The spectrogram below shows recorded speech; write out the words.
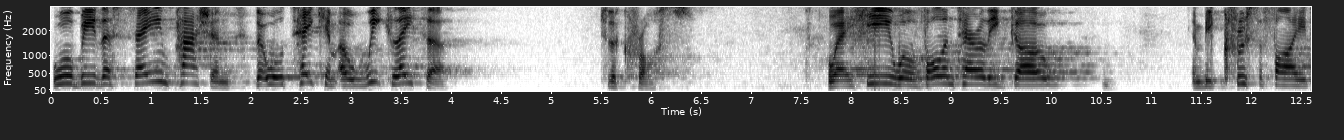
will be the same passion that will take him a week later to the cross, where he will voluntarily go and be crucified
